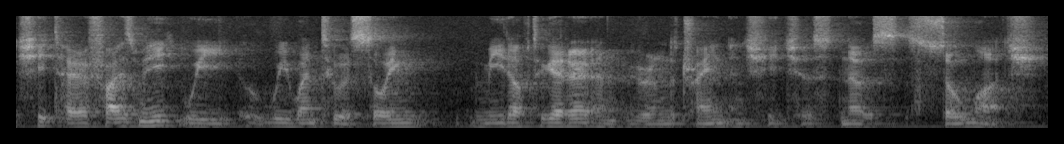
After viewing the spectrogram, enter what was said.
she terrifies me. We, we went to a sewing meetup together and we were on the train and she just knows so much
